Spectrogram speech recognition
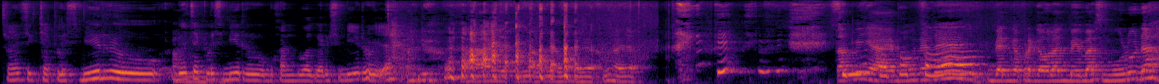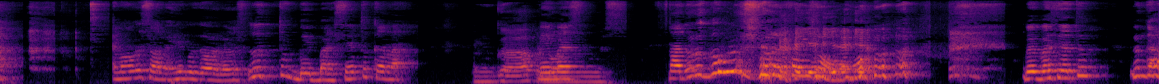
soalnya cek checklist biru. Dia checklist biru bukan dua garis biru ya. Aduh bahaya bahaya bahaya bahaya. Tapi ya emang udah deh biar gak pergaulan bebas mulu dah. Emang lu selama ini pergaulan bebas? Lu tuh bebasnya tuh karena enggak Bebas. nah dulu gue belum selesai Iya, iya, iya. bebasnya tuh lu nggak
